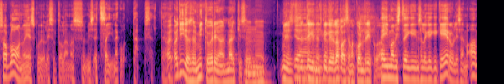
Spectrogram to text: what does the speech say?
šabloon või eeskuju lihtsalt olemas, mis, et sai nagu täpselt teha. Adidasel on mitu erinevat märki, see on mm millised, sa tegid need kõige labasemad kolm triipu või? ei, ma vist tegin selle kõige keerulisema ah,.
